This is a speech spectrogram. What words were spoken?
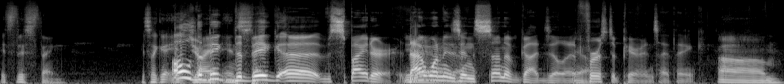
It's this thing. It's like a, a Oh, the big, insect. the big uh, spider. Yeah, that one is yeah. in Son of Godzilla, Yeah. first appearance, I think. Um,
